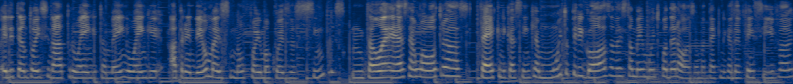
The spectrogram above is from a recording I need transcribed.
ele tentou ensinar pro Eng também. O Eng aprendeu, mas não foi uma coisa simples. Então é, essa é uma outra técnica assim que é muito perigosa, mas também muito poderosa. Uma técnica defensiva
